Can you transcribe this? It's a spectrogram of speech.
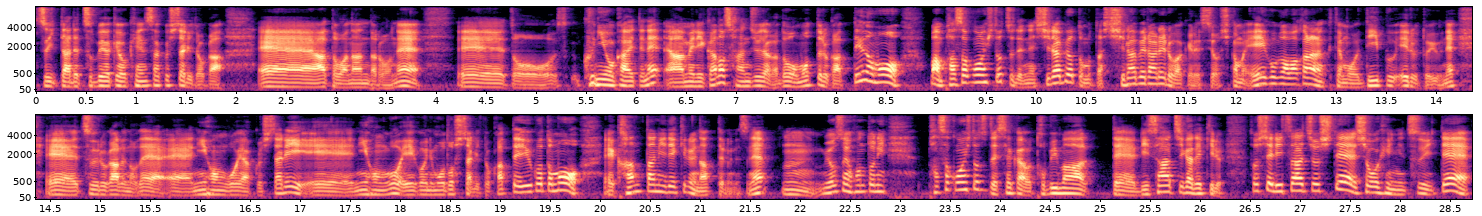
ツイッターでつぶやきを検索したりとか、えー、あとはなんだろうね、えっ、ー、と、国を変えてね、アメリカの30代がどう思ってるかっていうのも、まあ、パソコン一つでね、調べようと思ったら調べられるわけですよ。しかも英語がわからなくても DeepL というね、えー、ツールがあるので、えー、日本語訳したり、えー、日本語を英語に戻したりとかっていうことも、えー、簡単にできるようになってるんですね。うん。要するに本当にパソコン一つで世界を飛び回ってリサーチができる。そしてリサーチをして商品について、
